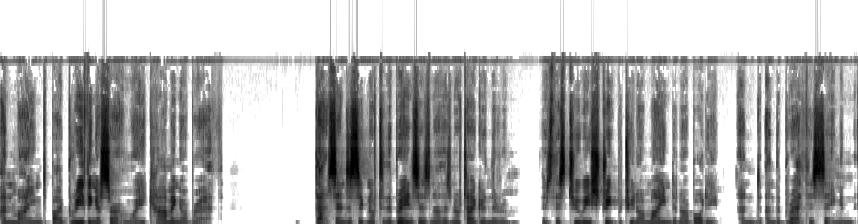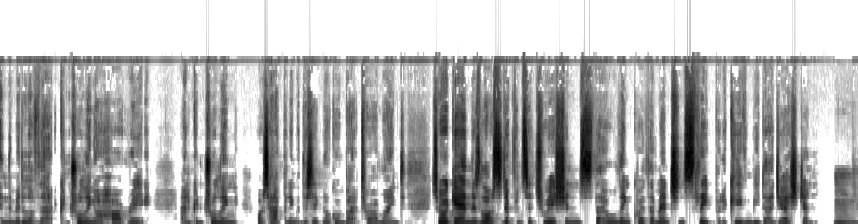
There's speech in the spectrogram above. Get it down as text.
and mind by breathing a certain way, calming our breath, that sends a signal to the brain says, No, there's no tiger in the room. There's this two-way street between our mind and our body. And and the breath is sitting in, in the middle of that, controlling our heart rate and controlling what's happening with the signal going back to our mind. So again, there's lots of different situations that I will link with. I mentioned sleep, but it could even be digestion. Mm.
